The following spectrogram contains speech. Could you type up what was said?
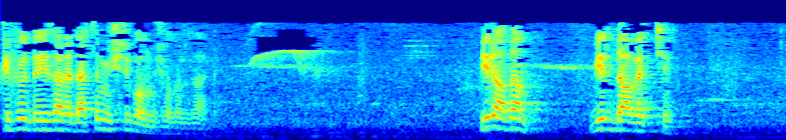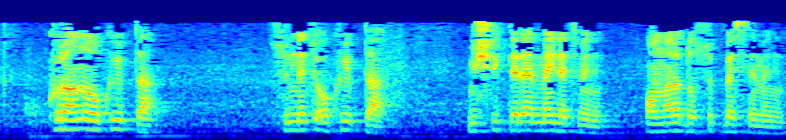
Küfür de izah ederse müşrik olmuş olur zaten. Bir adam, bir davetçi Kur'an'ı okuyup da sünneti okuyup da müşriklere meyletmenin, onlara dostluk beslemenin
